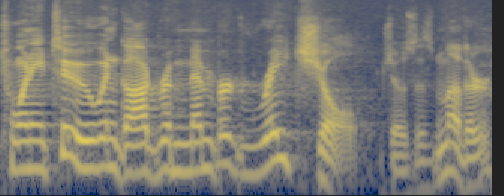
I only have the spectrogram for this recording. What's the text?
22, when God remembered Rachel, Joseph's mother,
